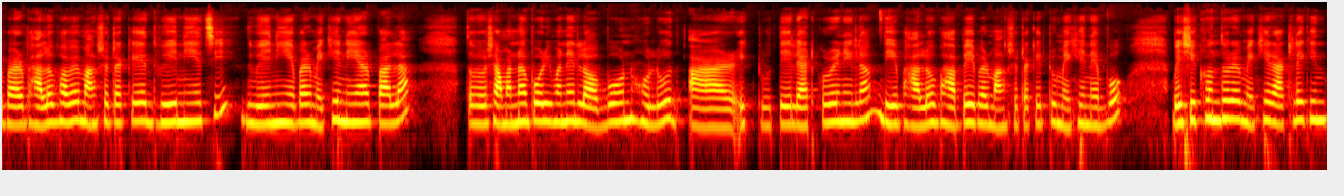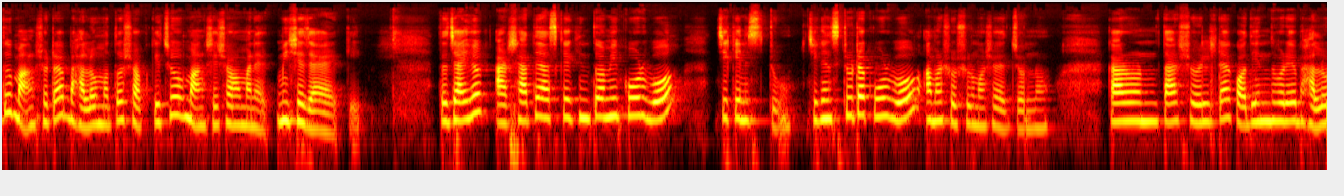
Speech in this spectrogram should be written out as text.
এবার ভালোভাবে মাংসটাকে ধুয়ে নিয়েছি। ধুয়ে নিয়ে এবার মেখে নেওয়ার পালা। তো সামান্য পরিমাণে লবণ, হলুদ আর একটু তেল অ্যাড করে নিলাম। দিয়ে ভালোভাবে এবার মাংসটাকে একটু মেখে নেব। বেশিক্ষণ ধরে মেখে রাখলে কিন্তু মাংসটা ভালো মতো সব কিছু মাংসের সহ মানে মিশে যায় আর কি তো যাই হোক, আর সাথে আজকে কিন্তু আমি করব চিকেন স্টু চিকেন স্টুটা করব আমার শ্বশুরমশাইয়ের জন্য। কারণ তার শরীরটা কদিন ধরে ভালো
